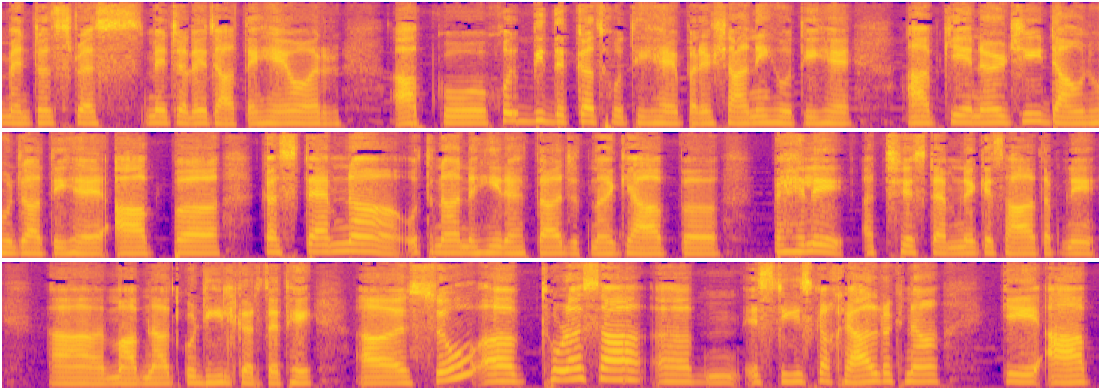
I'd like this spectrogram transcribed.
मेंटल स्ट्रेस में चले जाते हैं और आपको खुद भी दिक्कत होती है परेशानी होती है आपकी एनर्जी डाउन हो जाती है आप uh, का स्टेमिना उतना नहीं रहता जितना कि आप uh, पहले अच्छे स्टेमिने के साथ अपने मामला को डील करते थे। सो so, थोड़ा सा इस चीज़ का ख्याल रखना कि आप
